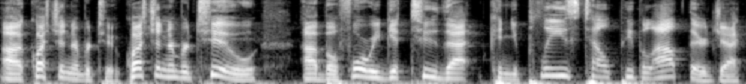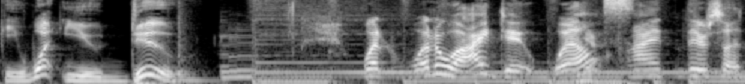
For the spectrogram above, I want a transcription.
Uh, question number two. Question number two. Uh, before we get to that, can you please tell people out there, Jackie, what you do? What what do I do? Well, Yes. I, there's a,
